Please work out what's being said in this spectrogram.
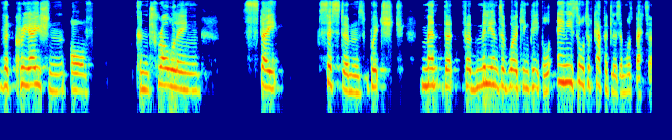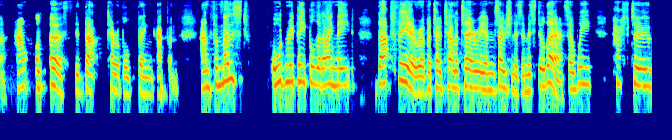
the creation of controlling state systems which meant that for millions of working people any sort of capitalism was better how on earth did that terrible thing happen. And for most ordinary people that I meet, that fear of a totalitarian socialism is still there. So we have to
